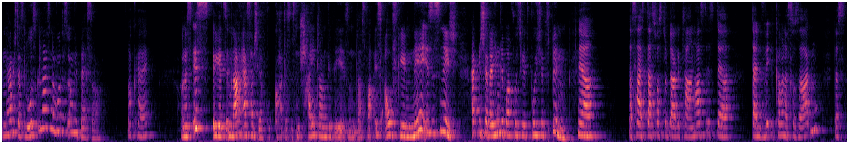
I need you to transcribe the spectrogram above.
Dann habe ich das losgelassen, dann wurde es irgendwie besser. Okay. Und es ist jetzt im Nachhinein, erst habe ich gedacht, oh Gott, das ist ein Scheitern gewesen, das war, ist Aufgeben. Nee, ist es nicht. Hat mich ja dahin gebracht, wo ich jetzt, wo ich jetzt bin. Ja. Das heißt, das, was du da getan hast, ist der, dein kann man das so sagen? Dass,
